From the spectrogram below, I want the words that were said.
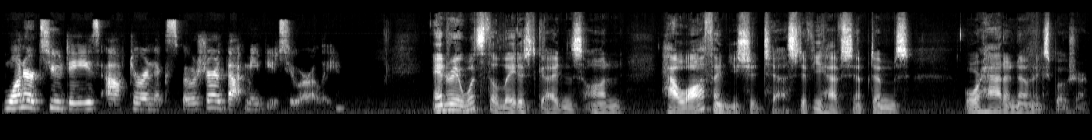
one or two days after an exposure, that may be too early. Andrea, what's the latest guidance on how often you should test if you have symptoms or had a known exposure?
